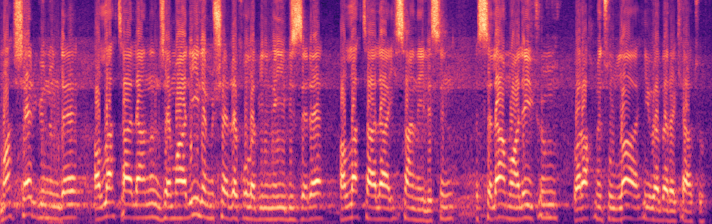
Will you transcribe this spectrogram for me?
mahşer gününde Allah Teala'nın cemaliyle müşerref olabilmeyi bizlere Allah Teala ihsan eylesin. Esselamu Aleyküm ve Rahmetullahi ve Berekatuhu.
